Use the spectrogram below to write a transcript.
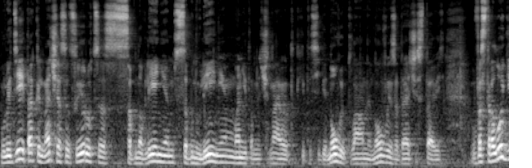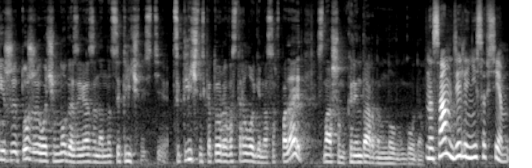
У людей так или иначе ассоциируется с обновлением, с обнулением, они там начинают какие-то себе новые планы, новые задачи ставить. В астрологии же тоже очень много завязано на цикличности. Цикличность, которая в астрологии нас совпадает с нашим календарным Новым годом. На самом деле не совсем.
